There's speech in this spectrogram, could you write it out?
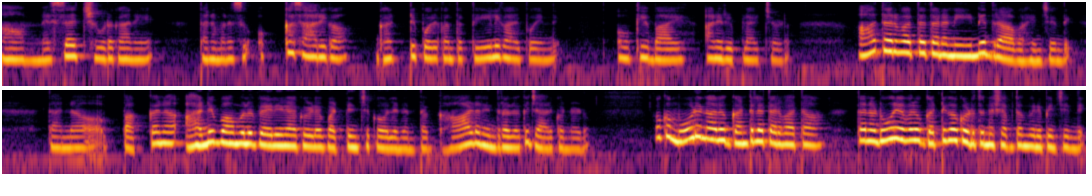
ఆ మెసేజ్ చూడగానే తన మనసు ఒక్కసారిగా గట్టి పొరికంత తేలిగా అయిపోయింది. ఓకే బాయ్ అని రిప్లై ఇచ్చాడు. ఆ తర్వాత తనని నిద్ర ఆవహించింది. తన పక్కన అన్ని బాంబులు పేలినా కూడా పట్టించుకోలేనంత గాఢ నిద్రలోకి జారుకున్నాడు. ఒక మూడు నాలుగు గంటల తర్వాత తన డోర్ ఎవరో గట్టిగా కొడుతున్న శబ్దం వినిపించింది.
